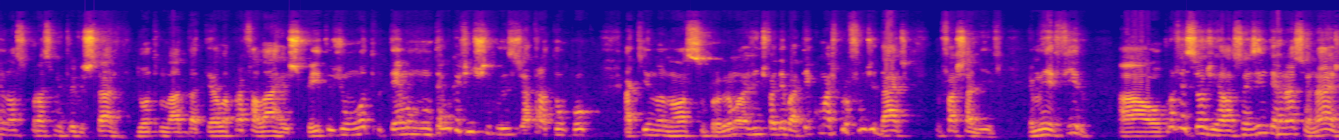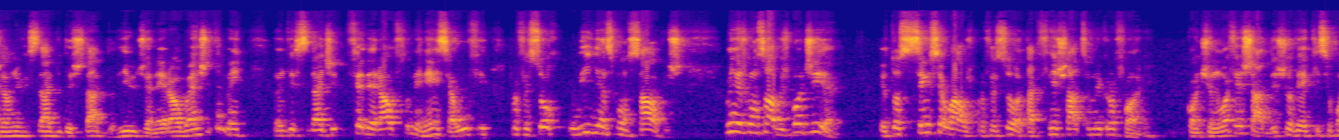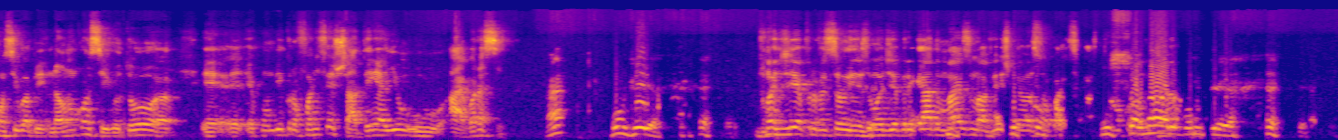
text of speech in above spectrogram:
o nosso próximo entrevistado do outro lado da tela para falar a respeito de um outro tema, um tema que a gente, inclusive, já tratou um pouco aqui no nosso programa, a gente vai debater com mais profundidade no Faixa Livre. Eu me refiro ao professor de Relações Internacionais da Universidade do Estado do Rio de Janeiro, a UERJ, também da Universidade Federal Fluminense, a UF, professor Williams Gonçalves. Williams Gonçalves, bom dia. Eu estou sem o seu áudio, professor, está fechado seu microfone. Continua fechado. Deixa eu ver aqui se eu consigo abrir. Não, não consigo. Eu estou é, é, é, com o microfone fechado. Tem aí o. o... Ah, agora sim. Ah, bom dia. Bom dia, professor Inês. Bom dia. Obrigado mais uma vez pela sua participação. Funcionário, bom dia.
